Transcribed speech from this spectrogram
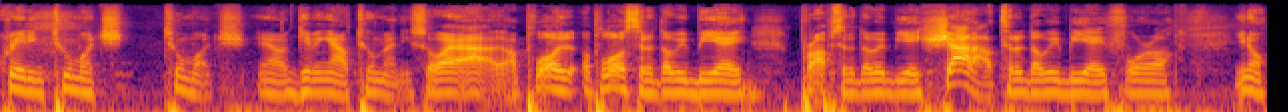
creating too much too much, you know, giving out too many. So I, I applaud applause to the WBA, props to the WBA, shout out to the WBA for uh, you know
